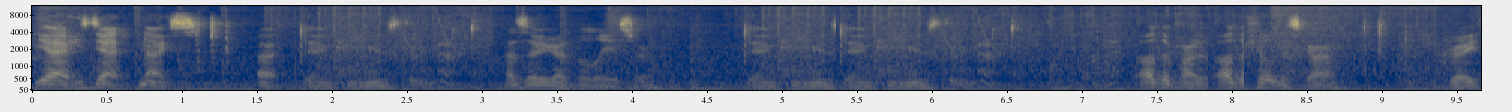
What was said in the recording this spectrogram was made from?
Yeah, he's dead. Nice. Alright, Dan can use the. That's how you got the laser. Dan can use. Dan can use the. Other part of other. Kill this guy. Great.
